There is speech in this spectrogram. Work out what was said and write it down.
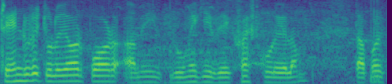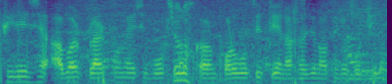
ট্রেন রুটে চলে যাওয়ার পর আমি রুমে গিয়ে ব্রেকফাস্ট করে এলাম। তারপর ফিরে এসে আবার প্ল্যাটফর্মে এসে বসলাম কারণ পরবর্তী ট্রেন আসার জন্য অপেক্ষা করছিলাম।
